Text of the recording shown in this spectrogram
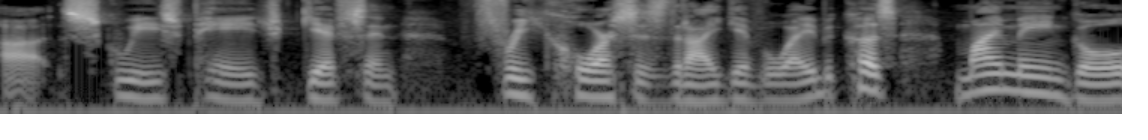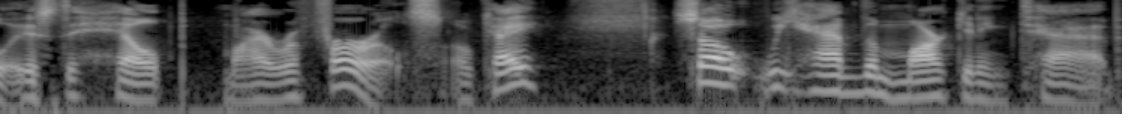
uh, squeeze page gifts and free courses that I give away because my main goal is to help my referrals. Okay, so we have the marketing tab.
